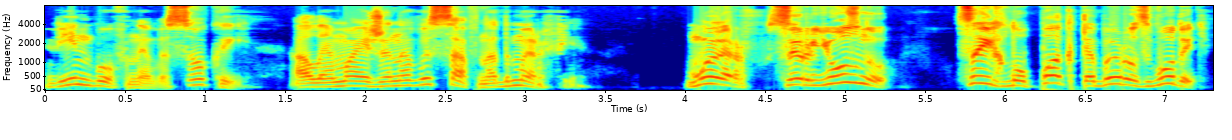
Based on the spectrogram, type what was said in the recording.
Він був невисокий, але майже нависав над Мерфі. Мерв, серйозно? Цей хлопак тебе розводить.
